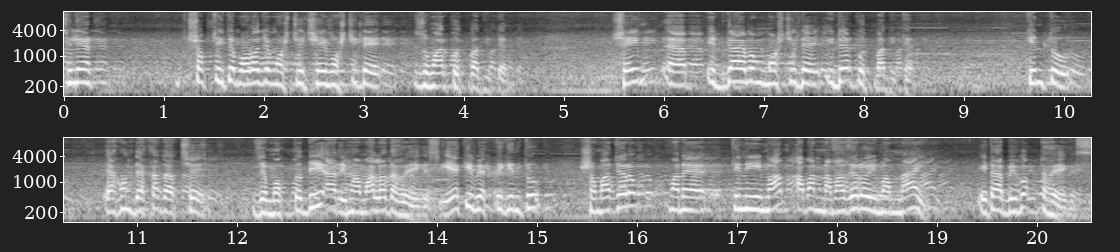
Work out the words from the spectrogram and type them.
সিলেট সবচেয়ে বড় যে মসজিদ, সেই মসজিদে জুমার কুতবা দিতেন। সেই ঈদগাহ এবং মসজিদে ঈদের কুতবা দিতেন। কিন্তু এখন দেখা যাচ্ছে যে মক্তদি আর ইমাম আলাদা হয়ে গেছে। একই ব্যক্তি কিন্তু সমাজেরও মানে তিনি ইমাম, আবার নামাজেরও ইমাম নাই। এটা বিভক্ত হয়ে গেছে।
